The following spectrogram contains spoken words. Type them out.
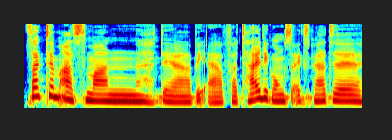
Sagt Tim Assmann, der BR-Verteidigungsexperte,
